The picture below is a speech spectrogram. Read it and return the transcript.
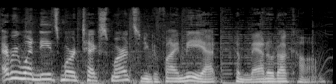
everyone needs more tech smarts, and you can find me at Komando.com.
